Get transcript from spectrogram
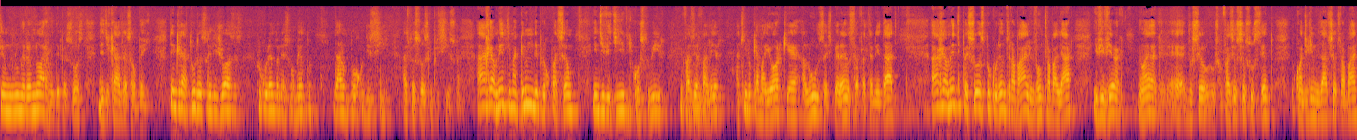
Tem um número enorme de pessoas dedicadas ao bem. Tem criaturas religiosas procurando nesse momento dar um pouco de si às pessoas que precisam. Há realmente uma grande preocupação em dividir e construir e fazer valer aquilo que é maior, que é a luz, a esperança, a fraternidade. Há realmente pessoas procurando trabalho e vão trabalhar e viver não é, é, do seu fazer o seu sustento com a dignidade do seu trabalho.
